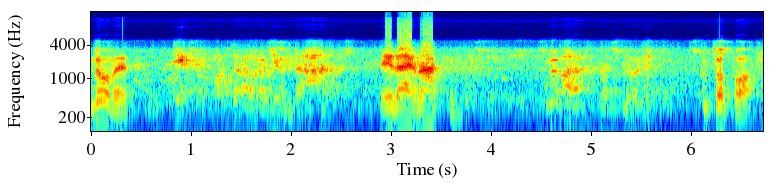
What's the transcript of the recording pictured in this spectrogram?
Dove? Sì, forse l'ora di andare. Eh dai, un attimo. Come va la situazione? Tutto a posto.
